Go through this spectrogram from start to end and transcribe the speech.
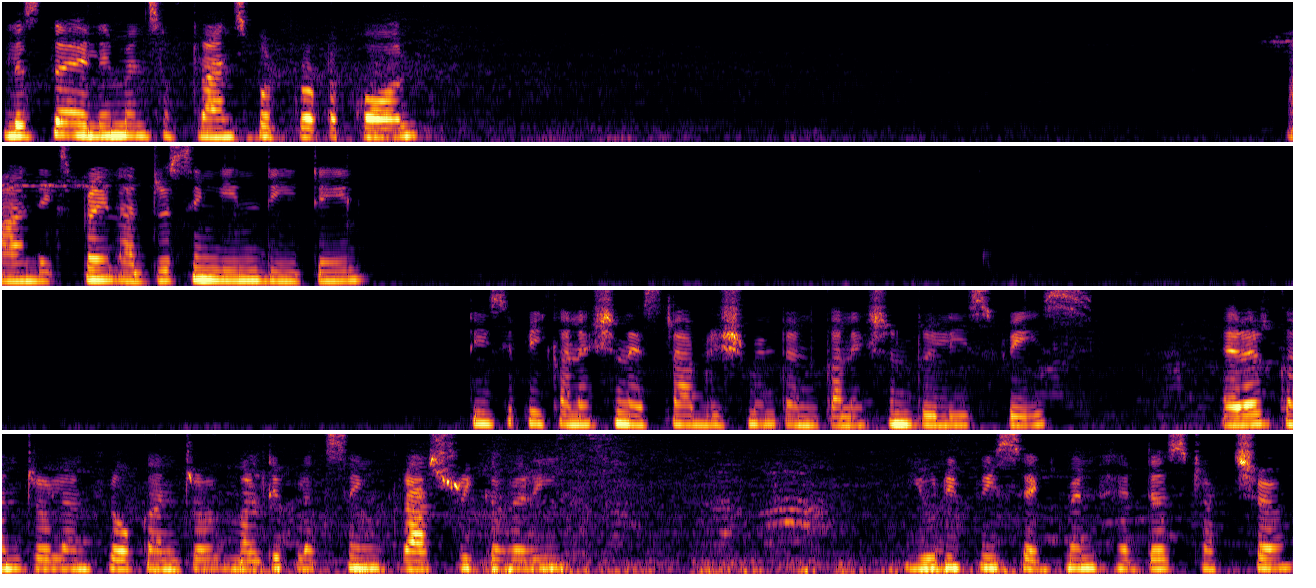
List the elements of transport protocol and explain addressing in detail. TCP connection establishment and connection release phase. error control and flow control, multiplexing, crash recovery, UDP segment header structure,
